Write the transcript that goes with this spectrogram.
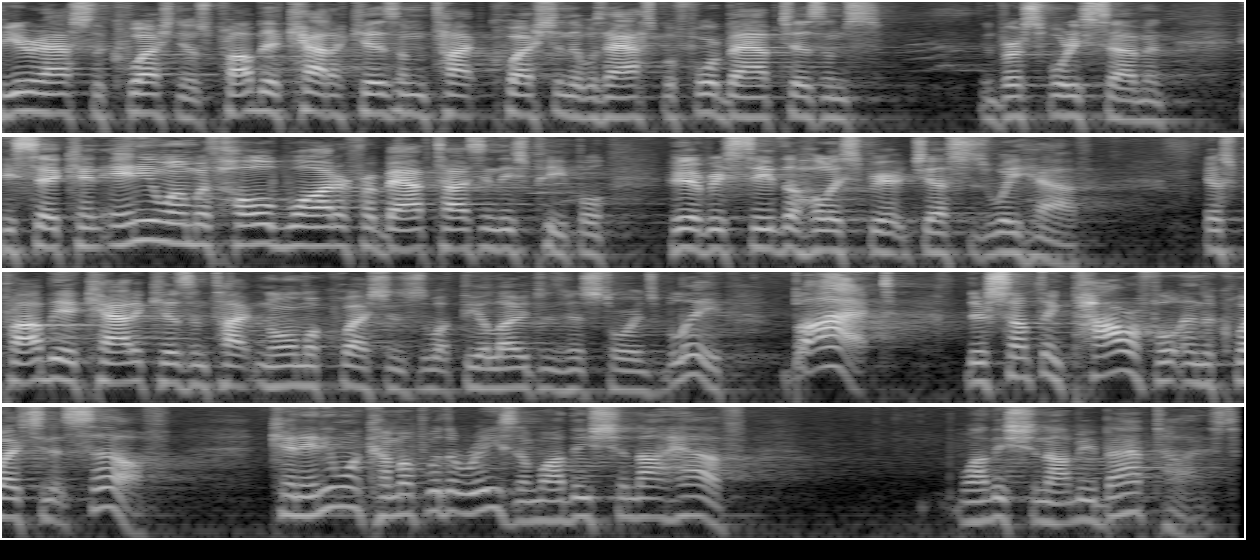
Peter asked the question, it was probably a catechism type question that was asked before baptisms in verse 47. He said, Can anyone withhold water for baptizing these people who have received the Holy Spirit just as we have? It was probably a catechism type normal question, is what theologians and historians believe. But there's something powerful in the question itself. Can anyone come up with a reason why these should not have, why these should not be baptized?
